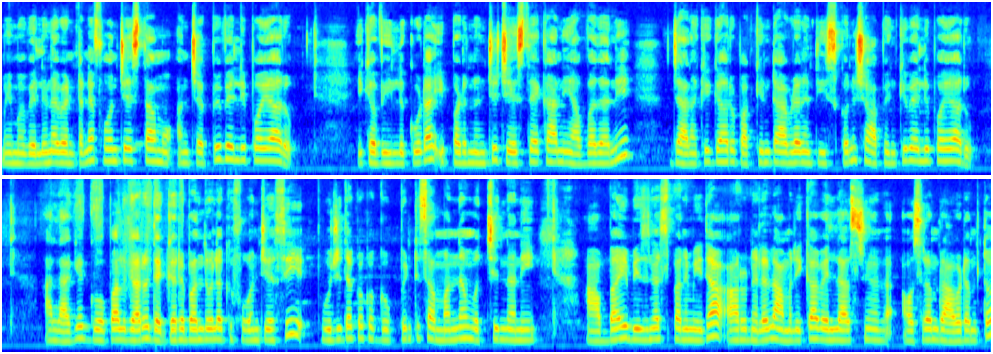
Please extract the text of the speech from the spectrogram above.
మేము వెళ్ళిన వెంటనే ఫోన్ చేస్తాము అని చెప్పి వెళ్ళిపోయారు. ఇక వీళ్ళు కూడా ఇప్పటి నుంచి చేస్తే కానీ అవ్వదని జానకి గారు పక్కింటి ఆవిడని తీసుకొని షాపింగ్కి వెళ్ళిపోయారు. అలాగే గోపాల్ గారు దగ్గర బంధువులకు ఫోన్ చేసి పూజితకు ఒక గుప్పింటి సంబంధం వచ్చిందని ఆ అబ్బాయి బిజినెస్ పని మీద ఆరు నెలలు అమెరికా వెళ్ళాల్సిన అవసరం రావడంతో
